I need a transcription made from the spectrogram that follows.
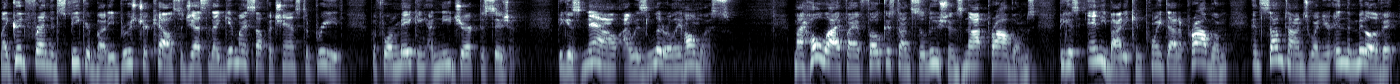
My good friend and speaker buddy, Bruce Turkel, suggested I give myself a chance to breathe before making a knee jerk decision, because now I was literally homeless. My whole life, I have focused on solutions, not problems, because anybody can point out a problem, and sometimes when you're in the middle of it,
